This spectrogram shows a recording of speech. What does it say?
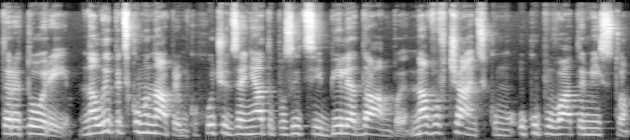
території. На Липецькому напрямку хочуть зайняти позиції біля дамби, на Вовчанському окупувати місто.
